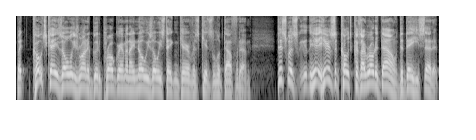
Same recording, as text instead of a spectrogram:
But Coach K has always run a good program, and I know he's always taken care of his kids and looked out for them. This was here, here's a coach because I wrote it down the day he said it.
